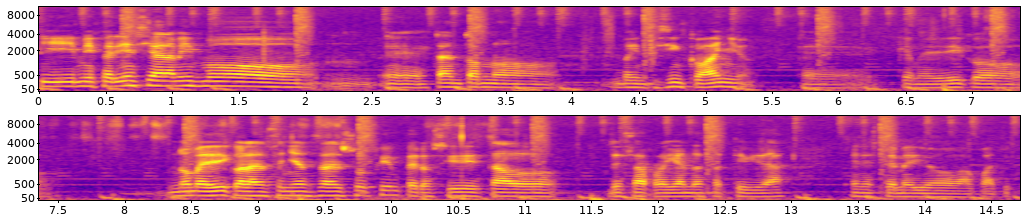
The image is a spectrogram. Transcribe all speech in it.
Y mi experiencia ahora mismo mm, eh, está en torno a 25 años eh, que me dedico, no me dedico a la enseñanza del surfing, pero sí he estado desarrollando esta actividad en este medio acuático.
